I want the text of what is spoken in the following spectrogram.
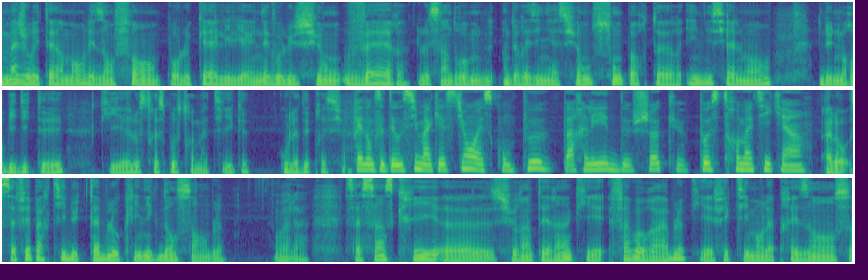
majoritairement les enfants pour lesquels il y a une évolution vers le syndrome de résignation sont porteurs initialement d'une morbidité qui est le stress post-traumatique ou la dépression. Et donc c'était aussi ma question, est-ce qu'on peut parler de choc post-traumatique hein? Alors ça fait partie du tableau clinique d'ensemble. Voilà, ça s'inscrit euh, sur un terrain qui est favorable, qui est effectivement la présence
